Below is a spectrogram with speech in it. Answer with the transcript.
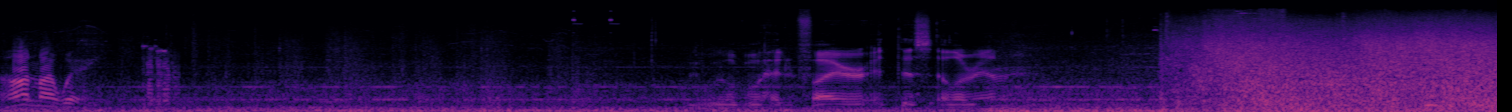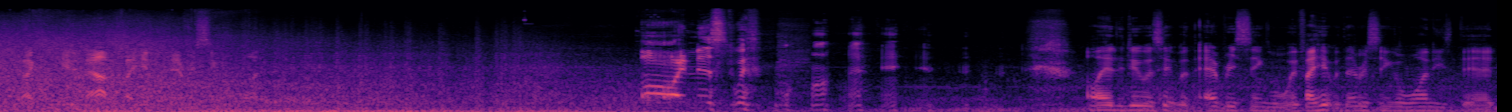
On my way. We will go ahead and fire at this LRM. Missed with one. All I had to do was hit with every single. If I hit with every single one, he's dead.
